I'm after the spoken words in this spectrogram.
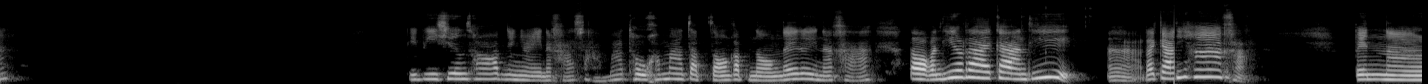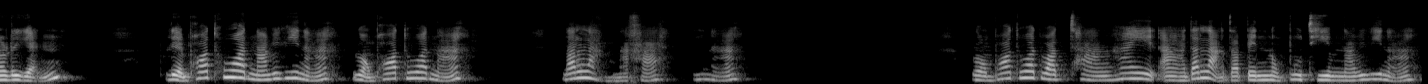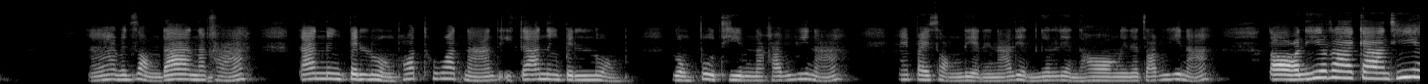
พี่ๆชื่นชอบยังไงนะคะ สามารถโทรเข้ามาจับจองกับน้องได้เลยนะคะ ต่อกันที่รายการที่อ่ารายการที่ห้าค่ะ เป็นอ่าเหรียญเหรียญพ่อทวดนะพี่ๆนะ หลวงพ่อทวดนะ ด้านหลังนะคะ นี่นะ หลวงพ่อทวดวัดช้างให้อ่าด้านหลังจะเป็นหลวงปู่ทิมนะพี่ๆนะอ่าเป็นสองด้านนะคะ ด้านหนึ่งเป็นหลวงพ่อทวดนะอีกด้านหนึ่งเป็นหลวงหลวงปู่ทิมนะคะพี่ๆนะ ให้ไปสองเหรียญเลยนะเหรียญเงินเหรียญทองเลยนะจ๊ะพี่ๆนะต่อกันที่รายการที่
